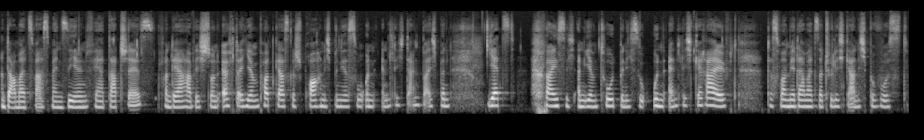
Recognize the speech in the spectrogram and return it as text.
Und damals war es mein Seelenpferd Duchess, von der habe ich schon öfter hier im Podcast gesprochen. Ich bin ihr so unendlich dankbar. Ich bin jetzt, weiß ich, an ihrem Tod bin ich so unendlich gereift. Das war mir damals natürlich gar nicht bewusst.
